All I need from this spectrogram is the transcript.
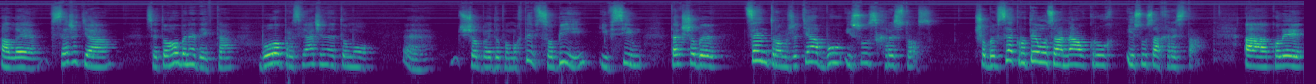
але все життя святого Бенедикта було присвячене тому, е, щоб допомогти собі і всім, так, щоб центром життя був Ісус Христос, щоб все крутилося навкруг Ісуса Христа. А коли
